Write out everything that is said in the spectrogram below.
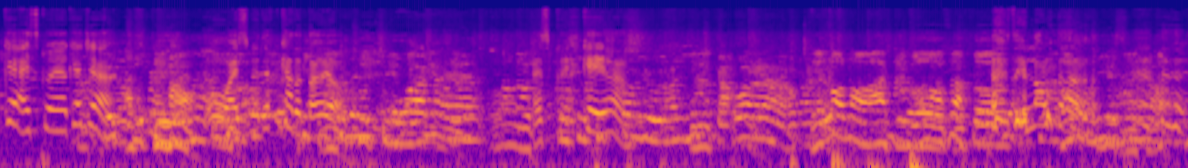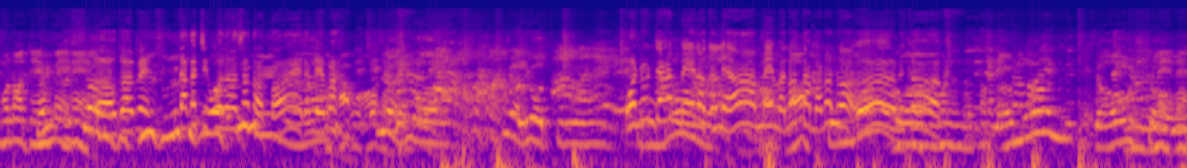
okay, ice cream okay. Oh, ice cream de kada tayo yo. Ice cream okay ya. Ni no no sa. Ni lo no. Mo no de me ne. Oh. 这天天 trời thật chứ không có chỉ ra một chữ á chỉ ra cái mà mọi người là 给鸡蛋，你我你不抓紧了。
